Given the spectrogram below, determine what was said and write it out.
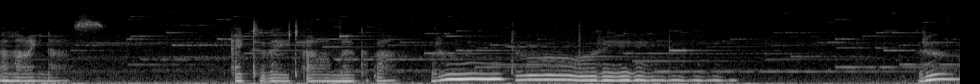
Align us. Activate our Merkaba. Please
